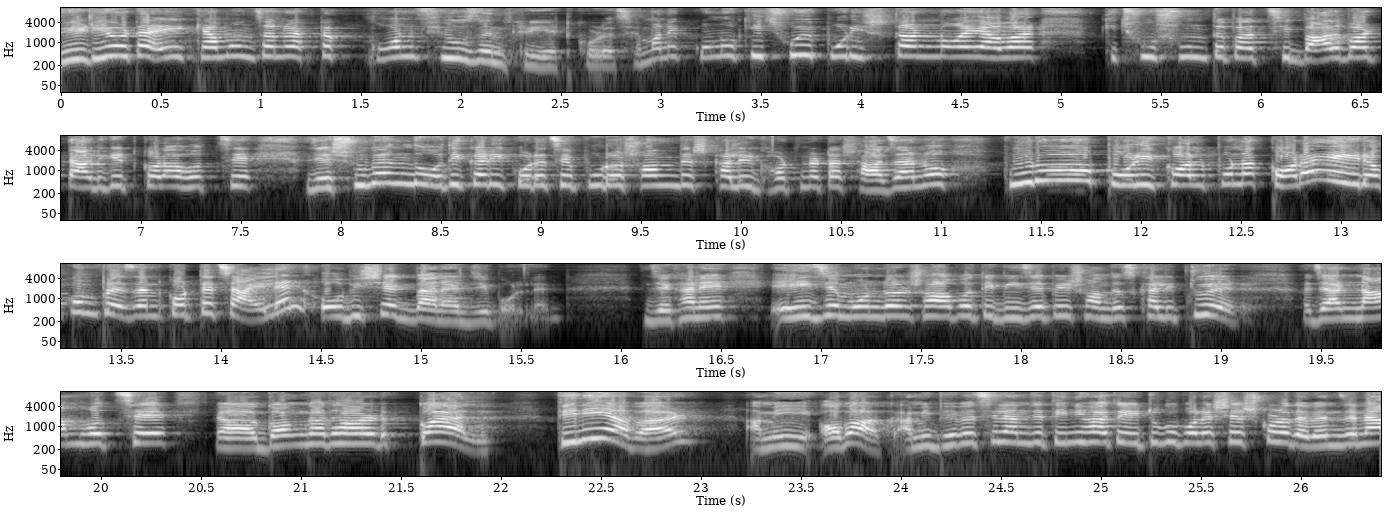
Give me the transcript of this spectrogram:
ভিডিওটাই কেমন যেন একটা কনফিউশন ক্রিয়েট করেছে। মানে কোনো কিছুই পরিষ্কার নয়, আবার কিছু শুনতে পাচ্ছি, বারবার টার্গেট করা হচ্ছে যে শুভেন্দু অধিকারী করেছে পুরো সন্দেশখালির ঘটনাটা সাজানো, পুরো পরিকল্পনা করা এইরকম প্রেজেন্ট করতে চাইলেন অভিষেক ব্যানার্জি বললেন। যেখানে এই যে মণ্ডল সভাপতি বিজেপির সন্দেশখালী টুয়ের যার নাম হচ্ছে গঙ্গাধর কয়াল, তিনি আবার আমি অবাক। আমি ভেবেছিলাম যে তিনি হয়তো এইটুকু বলে শেষ করে দেবেন যে না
